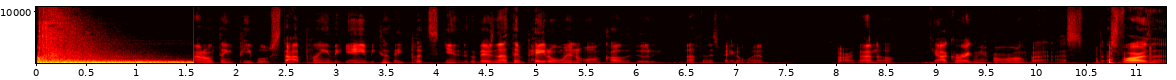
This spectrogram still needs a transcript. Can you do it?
I don't think people stop playing the game because they put skins. There's nothing pay to win on Call of Duty. Nothing is pay to win, as far as I know y'all correct me if I'm wrong, but as, as far as uh,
